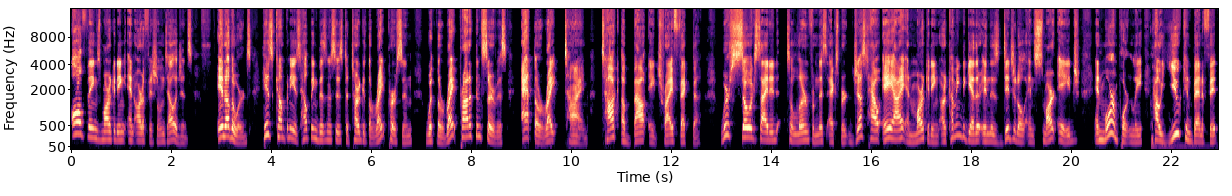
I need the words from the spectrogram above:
all things marketing and artificial intelligence. In other words, his company is helping businesses to target the right person with the right product and service at the right time. Talk about a trifecta. We're so excited to learn from this expert just how AI and marketing are coming together in this digital and smart age, and more importantly, how you can benefit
